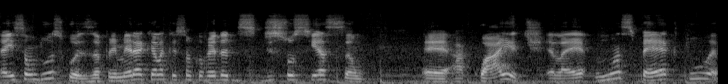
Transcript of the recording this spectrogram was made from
aí são duas coisas. A primeira é aquela questão que eu falei da dis- dissociação. É, a Quiet, ela é um aspecto, é,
